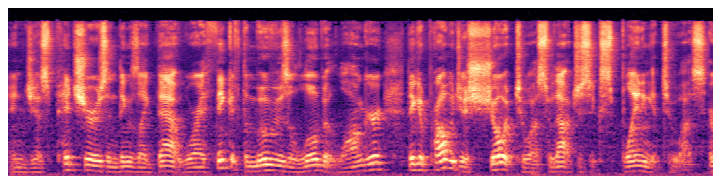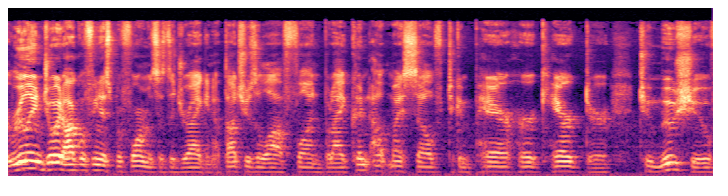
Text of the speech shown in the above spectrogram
and just pictures and things like that. Where I think if the movie was a little bit longer, they could probably just show it to us without just explaining it to us. I really enjoyed Awkwafina's performance as the dragon. I thought she was a lot of fun, but I couldn't help myself to compare her character to Mushu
